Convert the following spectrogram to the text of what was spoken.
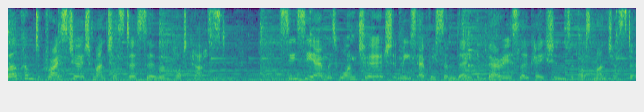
Welcome to Christchurch Manchester Sermon Podcast. CCM is one church that meets every Sunday in various locations across Manchester.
